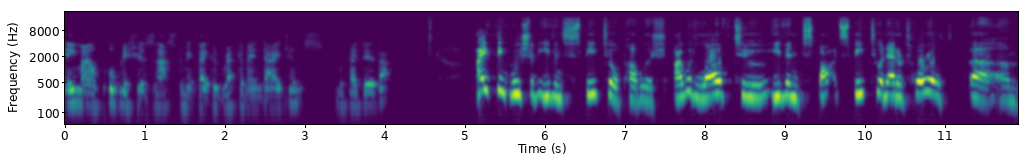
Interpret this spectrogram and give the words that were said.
email publishers and ask them if they could recommend agents. Would they do that? I think we should even speak to a publish. I would love to even spot speak to an editorial uh, um,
